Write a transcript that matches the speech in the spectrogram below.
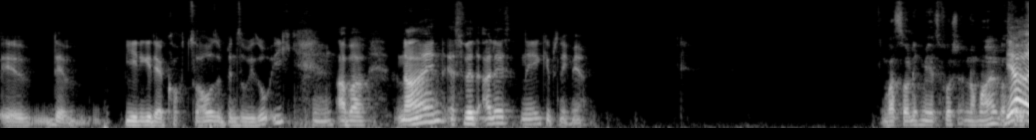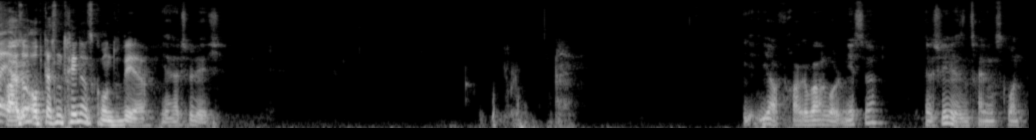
äh, Derjenige, der kocht zu Hause, bin sowieso ich. Hm. Aber nein, es wird alles, nee, gibt's nicht mehr. Was soll ich mir jetzt vorstellen? Nochmal? Was ja, soll ich fragen? also ob das ein Trainingsgrund wäre. Ja, natürlich. Ja, Frage beantwortet. Nächste? Ja, natürlich ist ein Trainingsgrund.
